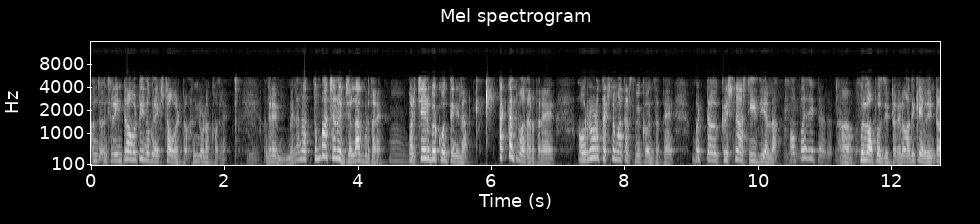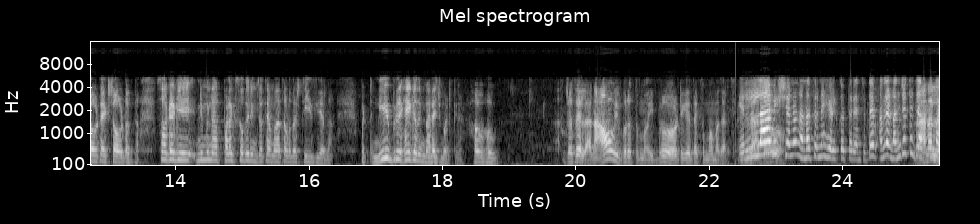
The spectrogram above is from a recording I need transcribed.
ಅಂದ್ರೆ ಒಂಥರ ಇಂಟ್ರಾವರ್ಟ್ ಇನ್ನೊಬ್ರು ಎಕ್ಸ್ಟ್ರಾವರ್ಟ್ ಹಂಗೆ ನೋಡಕ್ ಹೋದ್ರೆ ಅಂದ್ರೆ ಮೆಲನ ತುಂಬಾ ಚೆನ್ನಾಗಿ ಜಲ್ಲಾಗ್ಬಿಡ್ತಾರೆ. ಪರಿಚಯ ಇರಬೇಕು ಅಂತೇನಿಲ್ಲ. ತಕ್ಕಂತ ಮಾತಾಡ್ತಾರೆ. ಅವ್ರು ನೋಡಿದ ತಕ್ಷಣ ಮಾತಾಡ್ಸ್ಬೇಕು ಅನ್ಸುತ್ತೆ. ಬಟ್ ಕೃಷ್ಣ ಅಷ್ಟು ಈಸಿ ಅಲ್ಲ. ಆಪೋಸಿಟ್ ಅವರು. ಫುಲ್ ಆಪೋಸಿಟ್ ಏನೋ ಅದಕ್ಕೆ ಹೇಳಿದೆ ಇಂಟ್ರಾವರ್ಟ್ ಎಕ್ಸ್ಟ್ರಾವರ್ಟ್ ಅಂತ. ಸೊ ಹಾಗಾಗಿ ನಿಮ್ಮನ್ನ ಪಳಗಿಸೋದು ನಿಮ್ ಜೊತೆ ಮಾತಾಡೋದಷ್ಟು ಈಸಿ ಅಲ್ಲ. ಬಟ್ ನೀವಿಬ್ರು ಹೇಗೆ ಅದನ್ನ ಮ್ಯಾನೇಜ್ ಮಾಡ್ತೀರಾ? How how. ಜೊತೆ ಇಲ್ಲ ನಾವು ಇಬ್ರು ತುಂಬಾ ಇಬ್ರು ಒಟ್ಟಿಗೆ ಅಂತ ತುಂಬಾ ಮಾತಾಡ್ತೀವಿ. ಎಲ್ಲಾ ವಿಷಯನೂ ನನ್ನ ಹತ್ರನೇ ಹೇಳ್ಕೊತಾರೆ ಅನ್ಸುತ್ತೆ. ಅಂದ್ರೆ ನನ್ ಜೊತೆ ಜಾಸ್ತಿ ನಾನಲ್ಲ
